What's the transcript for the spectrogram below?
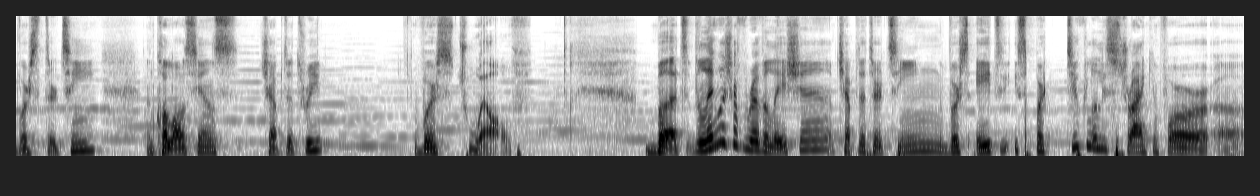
verse 13 and Colossians chapter 3 verse 12. But the language of Revelation chapter 13 verse 8 is particularly striking for uh,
